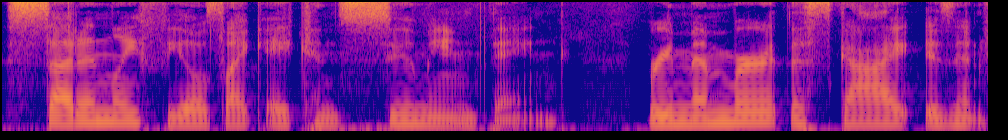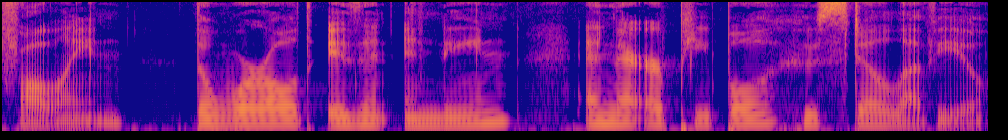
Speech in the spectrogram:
suddenly feels like a consuming thing, remember the sky isn't falling, the world isn't ending, and there are people who still love you.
